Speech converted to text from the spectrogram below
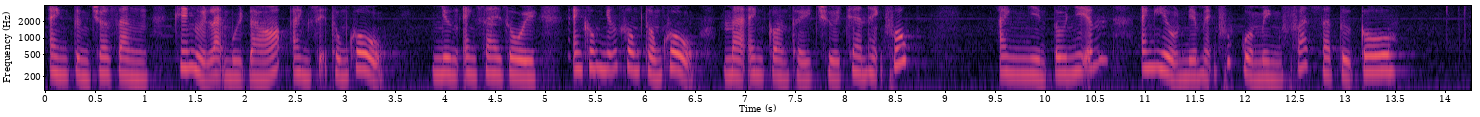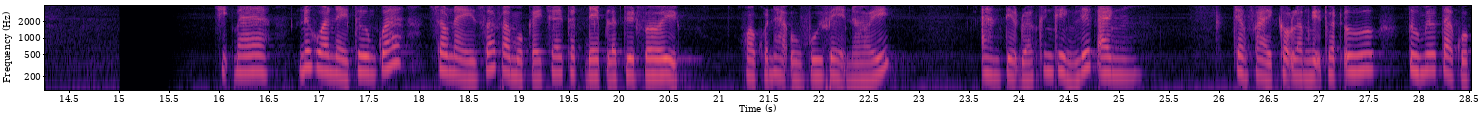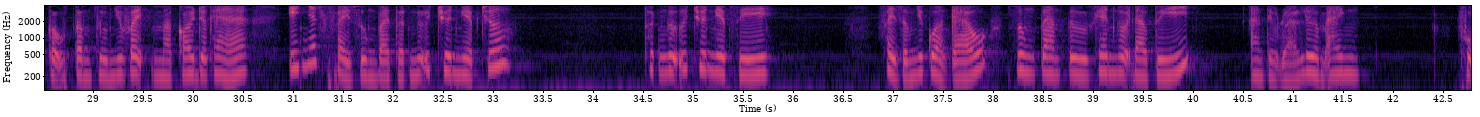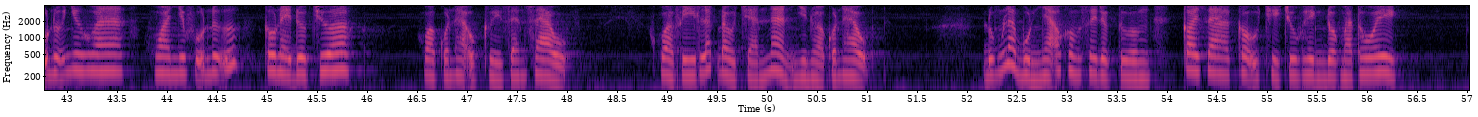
Anh từng cho rằng khi ngửi lại mùi đó anh sẽ thống khổ. Nhưng anh sai rồi, anh không những không thống khổ mà anh còn thấy chứa chan hạnh phúc. Anh nhìn tô nhiễm, anh hiểu niềm hạnh phúc của mình phát ra từ cô. Chị ba, nước hoa này thơm quá, sau này rót vào một cái chai thật đẹp là tuyệt vời. Hoa quân hạo vui vẻ nói. An tiểu đoán kinh khỉnh liếc anh. Chẳng phải cậu làm nghệ thuật ư, từ miêu tả của cậu tầm thường như vậy mà coi được hả? Ít nhất phải dùng bài thuật ngữ chuyên nghiệp chứ. Thuật ngữ chuyên nghiệp gì? Phải giống như quảng cáo, dùng toàn từ khen ngợi đào túy. An tiểu đoán lườm anh. Phụ nữ như hoa, hoa như phụ nữ, câu này được chưa? Hòa quân hạo cười gian xảo. Hòa vi lắc đầu chán nản nhìn Hòa quân hạo. Đúng là bùn nhão không xây được tường, coi ra cậu chỉ chụp hình được mà thôi.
